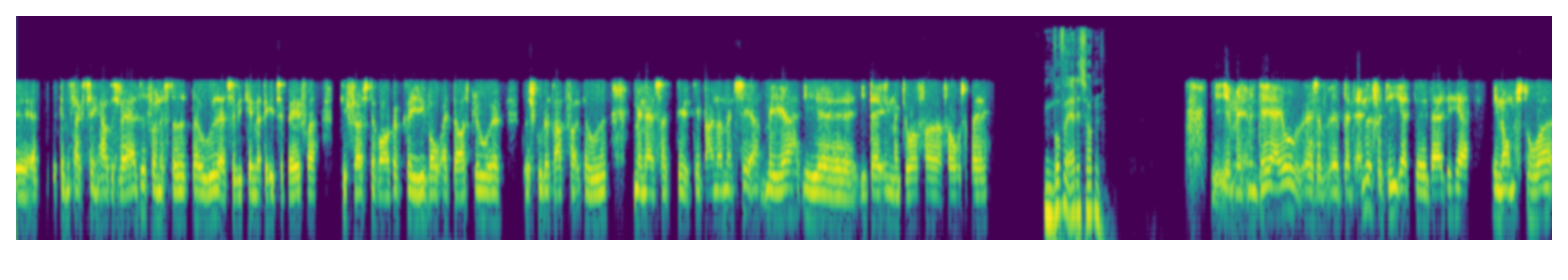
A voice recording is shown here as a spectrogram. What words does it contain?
øh, at den slags ting har jo desværre altid fundet sted derude. Altså vi kender det helt tilbage fra de første rockerkrige, hvor at der også blev, øh, blev skudt og dræbt folk derude. Men altså, det, det er bare noget, man ser mere i, øh, i dag, end man gjorde for, for år tilbage. Hvorfor er det sådan? Jamen, men det er jo altså, blandt andet fordi, at øh, der er det her enormt store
